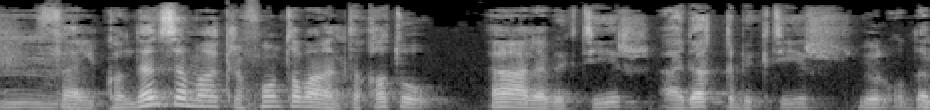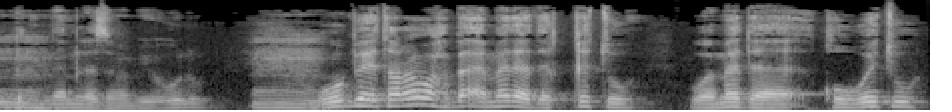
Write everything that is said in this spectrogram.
مم. فال condenser microphone طبعا التقاطه أعلى بكتير أدق بكتير يلقط مم. النمله زي ما بيقولوا مم. وبيتراوح بقى مدى دقته ومدى قوته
